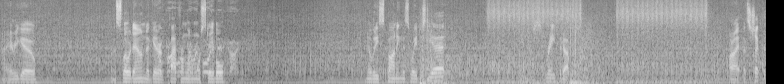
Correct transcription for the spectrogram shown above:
Alright, here we go. Gonna slow it down to get our platform a little more problem to report stable. at this time. Nobody's spawning this way just yet. Just rafe it up. Alright, let's check the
